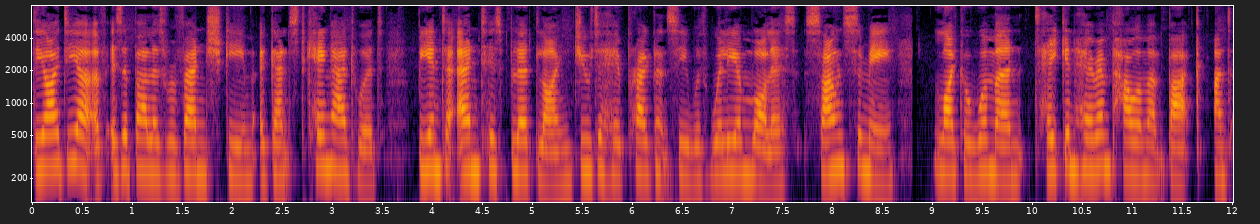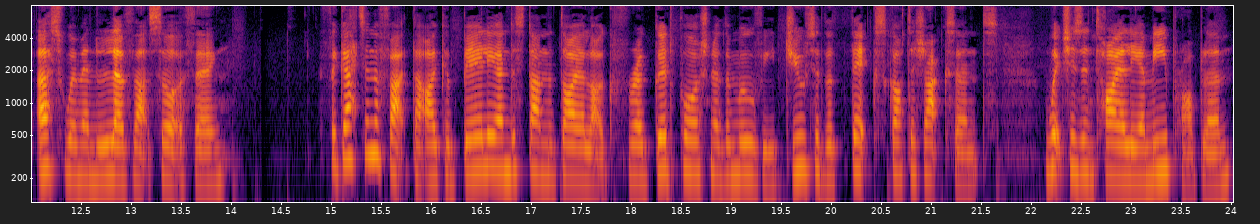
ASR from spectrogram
The idea of Isabella's revenge scheme against King Edward being to end his bloodline due to her pregnancy with William Wallace sounds to me like a woman taking her empowerment back, and us women love that sort of thing. Forgetting the fact that I could barely understand the dialogue for a good portion of the movie due to the thick Scottish accents, which is entirely a me problem,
